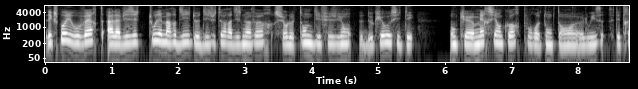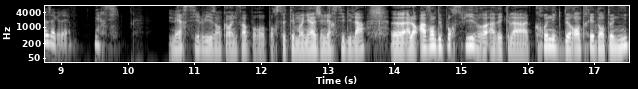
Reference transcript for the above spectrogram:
L'expo est ouverte à la visite tous les mardis de 18h à 19h sur le temps de diffusion de Curiosité. Donc euh, merci encore pour ton temps, euh, Louise. C'était très agréable. Merci. Merci Louise encore une fois pour, pour ce témoignage et merci Lila. Euh, alors avant de poursuivre avec la chronique de rentrée d'Anthony,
